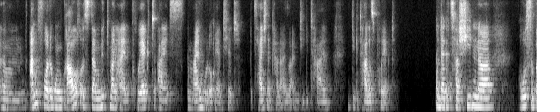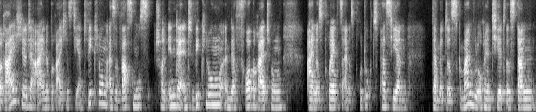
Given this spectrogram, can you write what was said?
ähm, Anforderungen braucht es, damit man ein Projekt als gemeinwohlorientiert bezeichnen kann, also ein digital, digitales Projekt. Und da gibt es verschiedene große Bereiche. Der eine Bereich ist die Entwicklung, also was muss schon in der Entwicklung, in der Vorbereitung eines Projekts, eines Produkts passieren, damit es gemeinwohlorientiert ist. Dann,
